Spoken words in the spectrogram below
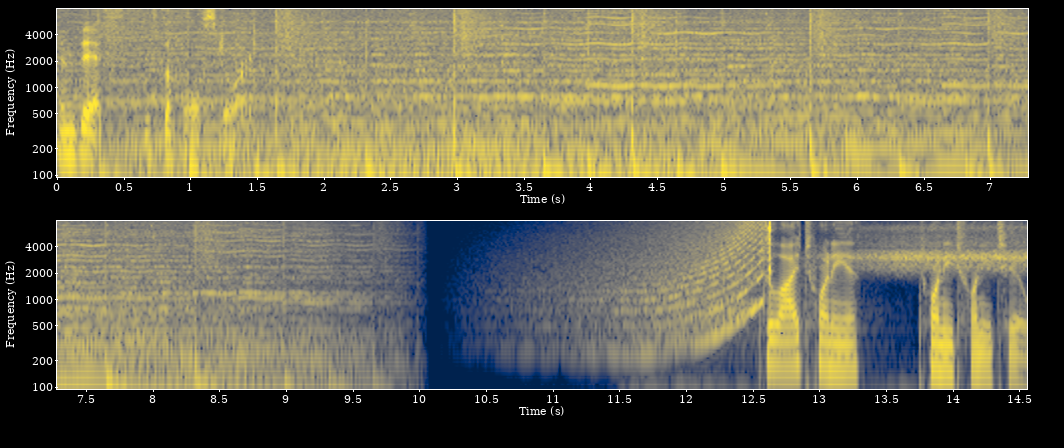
And this is the whole story. July 20th, 2022.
